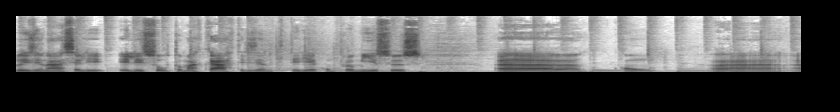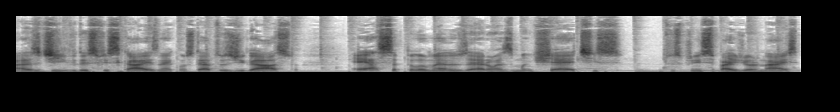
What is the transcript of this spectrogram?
Luiz Inácio ali, ele soltou uma carta dizendo que teria compromissos uh, com uh, as dívidas fiscais, né, com os tetos de gasto. Essa, pelo menos, eram as manchetes dos principais jornais.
